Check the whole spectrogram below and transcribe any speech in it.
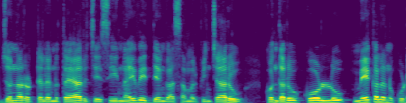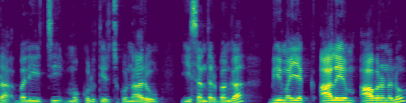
జొన్న రొట్టెలను తయారు చేసి నైవేద్యంగా సమర్పించారు. కొందరు కోళ్ళు మేకలను కూడా బలి ఇచ్చి మొక్కులు తీర్చుకున్నారు. ఈ సందర్భంగా భీమయ్యక్ ఆలయం ఆవరణలో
